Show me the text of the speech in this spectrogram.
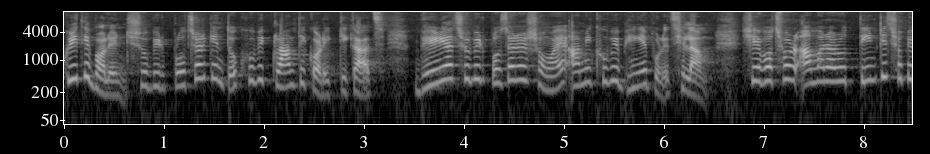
কৃতি বলেন, ছবির প্রচার কিন্তু খুবই ক্লান্তিকর একটি কাজ। ভেরিয়া ছবির প্রচারের সময় আমি খুবই ভেঙে পড়েছিলাম। সে বছর আমার আরও তিনটি ছবি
